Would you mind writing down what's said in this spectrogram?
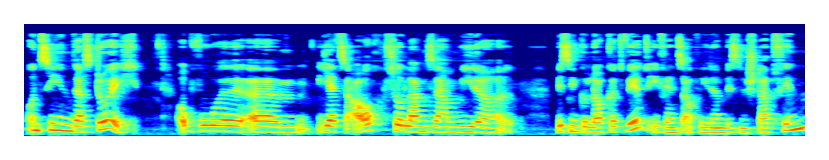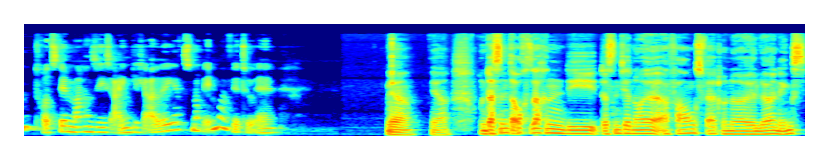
und ziehen das durch. Obwohl ähm, jetzt auch so langsam wieder bisschen gelockert wird, Events auch wieder ein bisschen stattfinden. Trotzdem machen sie es eigentlich alle jetzt noch immer virtuell. Ja, ja. Und das sind auch Sachen, die, das sind ja neue Erfahrungswerte und neue Learnings.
